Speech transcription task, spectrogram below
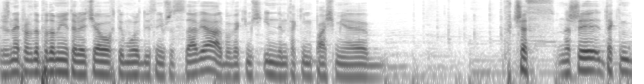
że najprawdopodobniej to leciało w tym Walt Disney przedstawia, albo w jakimś innym takim paśmie wczes... Znaczy takim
